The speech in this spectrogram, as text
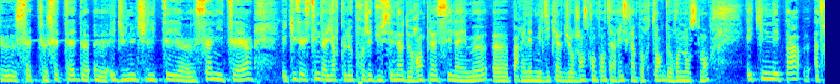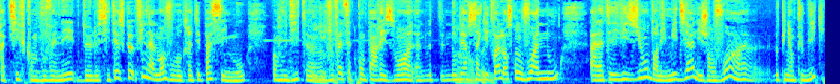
que cette, cette aide euh, est d'une utilité euh, sanitaire et qu'ils estiment d'ailleurs que le projet du Sénat de remplacer l'AME euh, par une aide médicale d'urgence comporte un risque important de renoncement et qu'il n'est pas attractif comme vous venez de le citer. Est-ce que finalement vous regrettez pas ces mots quand vous dites, euh, vous faites cette comparaison à notre- une auberge non, 5 pas du étoiles lorsqu'on voit nous à la télévision, dans les médias, les gens voient hein, l'opinion publique,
